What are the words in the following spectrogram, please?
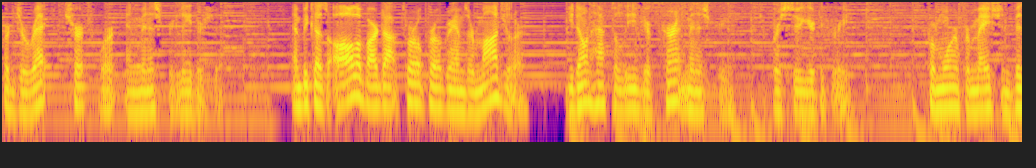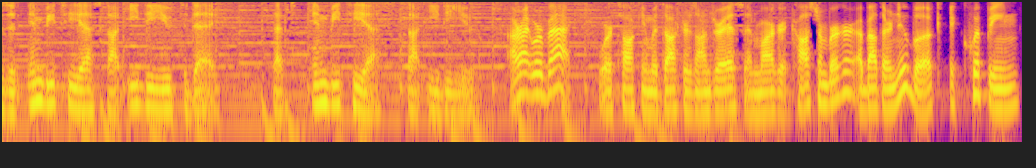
for direct church work and ministry leadership. And because all of our doctoral programs are modular, you don't have to leave your current ministry to pursue your degree. For more information, visit mbts.edu today. That's mbts.edu. All right, we're back. We're talking with Drs. Andreas and Margaret Kostenberger about their new book, Equipping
